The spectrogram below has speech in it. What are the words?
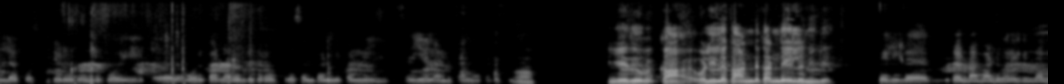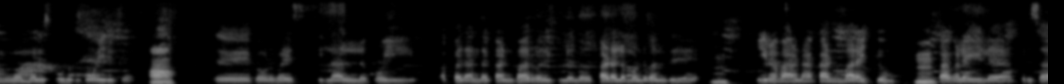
இல்ல ஹாஸ்பிட்டலுக்கு கொண்டு போய் ஒரு கண்ணை ரெண்டு தடவை ஆப்ரேஷன் பண்ணி பண்ணி செய்யலான்ட்டாங்க கடைசி ஆ. நீங்க எதுவும் கா- வெளியில காண்டு கண்டே இல்லை நீங்க வெளியில ரெண்டாம் ஆண்டு வரைக்கும் நம்ம நார்மல் ஸ்கூலுக்கு அஹ் இப்போ ஒரு வயசு இல்லால போய் அப்பதான் அந்த கண் பார்வதிக்குள்ள இந்த கடலை மண்டு வந்து. இரவானா கண் மறைக்கும். பகலையில பெருசா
